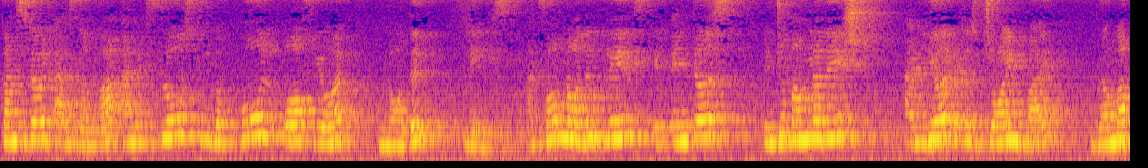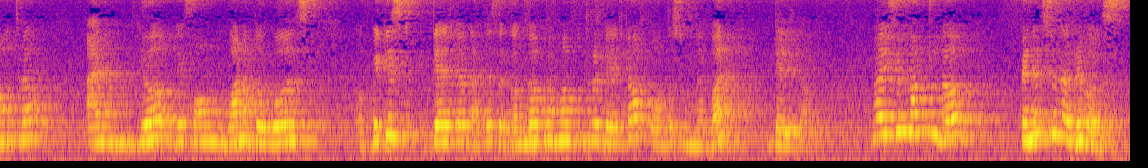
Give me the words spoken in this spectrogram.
considered as Ganga and it flows through the whole of your northern plains. And from northern plains it enters into Bangladesh and here it is joined by Brahmaputra. And here they form one of the world's uh, biggest delta that is the Ganga Brahmaputra delta or the Sundarban delta. Now if you come to the peninsular rivers,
